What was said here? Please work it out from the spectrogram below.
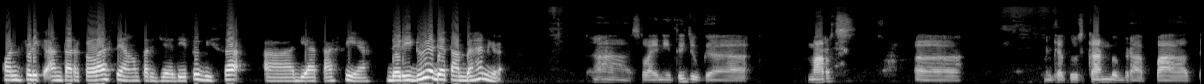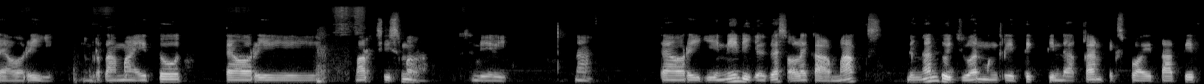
konflik antar kelas yang terjadi itu bisa uh, diatasi ya. Dari dulu ada tambahan nggak? Nah, selain itu juga Marx uh, mencetuskan beberapa teori. Yang pertama itu teori Marxisme sendiri. Nah, teori ini digagas oleh Karl Marx dengan tujuan mengkritik tindakan eksploitatif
